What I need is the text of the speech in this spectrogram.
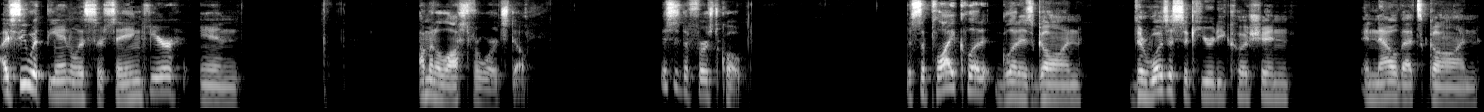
I see what the analysts are saying here, and I'm at a loss for words still. This is the first quote. The supply glut is gone. There was a security cushion, and now that's gone,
